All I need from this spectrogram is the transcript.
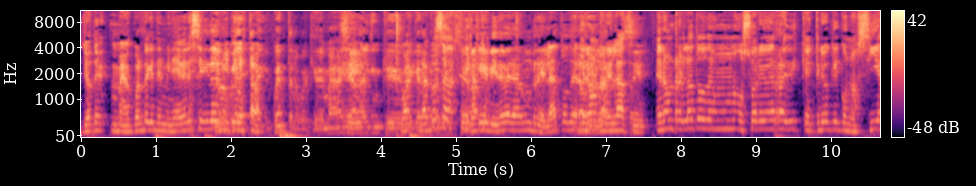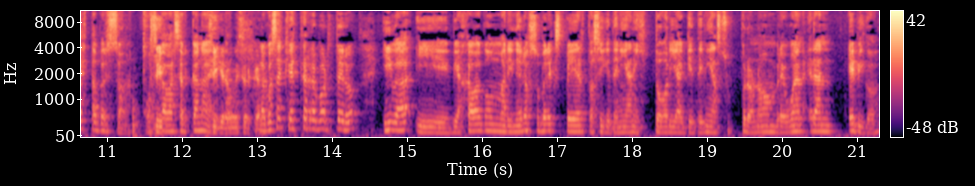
yo te, me acuerdo que terminé de ver ese video y No, mi no, piel estaba... cu- Cuéntalo, porque además hay Sí. alguien que. Bueno, la cosa es que- que video era un relato de Era Era un relato, relato. sí. Era un relato de un usuario de Reddit que creo que conocía a esta persona. O Sí. estaba cercana a él. Sí, que era muy cercano. La cosa es que este reportero iba y viajaba con marineros súper expertos, así que tenían historia, que tenían sus pronombres, bueno, eran épicos.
